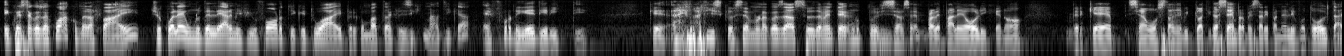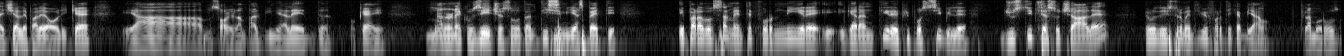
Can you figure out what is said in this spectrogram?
E questa cosa qua come la fai? Cioè qual è una delle armi più forti che tu hai per combattere la crisi climatica? È fornire diritti. Che ribadisco, sembra una cosa assolutamente, uno sembra le paleoliche, no? Perché siamo stati abituati da sempre a pensare ai pannelli fotovoltaici, alle paleoliche e a, so, alle lampadine a LED, ok? Ma non è così, ci cioè sono tantissimi gli aspetti e paradossalmente fornire e, garantire il più possibile giustizia sociale è uno degli strumenti più forti che abbiamo, clamoroso.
